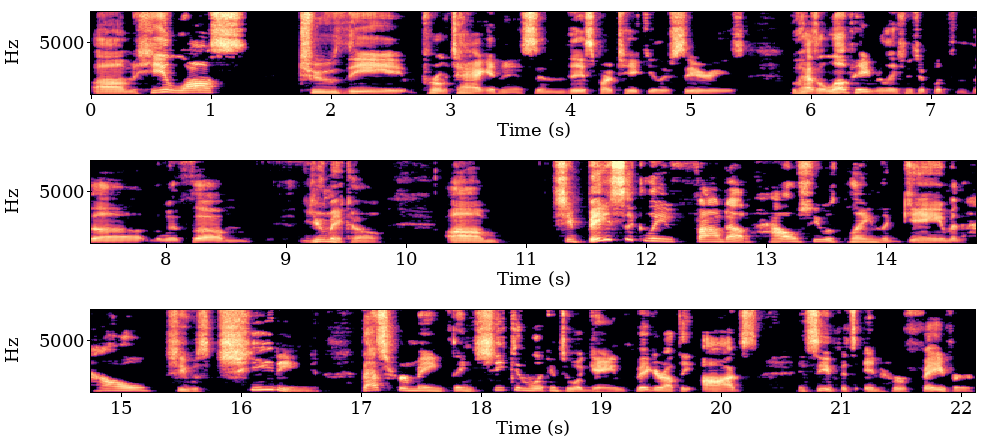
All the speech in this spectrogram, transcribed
um he lost to the protagonist in this particular series, who has a love hate relationship with the with um, Yumeko. Um, she basically found out how she was playing the game and how she was cheating. That's her main thing. She can look into a game, figure out the odds, and see if it's in her favor,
